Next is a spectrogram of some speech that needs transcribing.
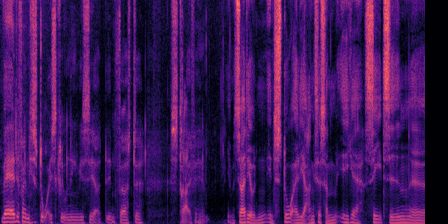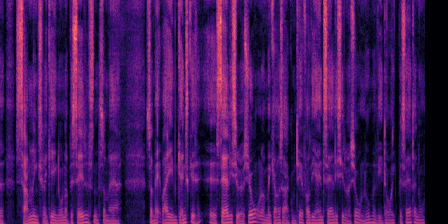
hvad er det for en historisk skrivning, vi ser den første strejfe her? Jamen, så er det jo en, en stor alliance, som ikke er set siden øh, samlingsregeringen under besættelsen, som er som var i en ganske øh, særlig situation, og man kan også argumentere for, at vi er i en særlig situation nu, men vi er dog ikke besat af nogen.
